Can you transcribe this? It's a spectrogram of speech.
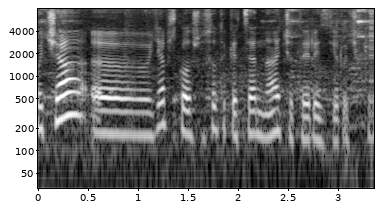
Хоча е, я б сказала, що все-таки це на 4 зірочки.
